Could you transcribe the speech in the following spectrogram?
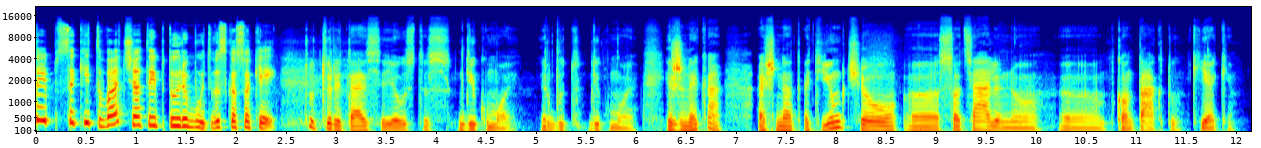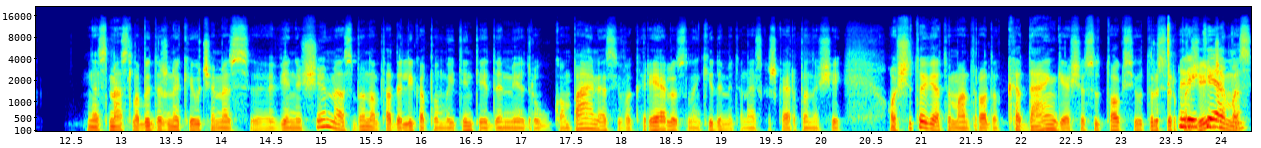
taip sakyt va čia taip turi būt viskas okei Tu turi teisę jaustis dykumoj ir būt dykumoj. Ir žinai ką, aš net atjungčiau uh, socialinių uh, kontaktų kiekį. Nes mes labai dažnai, kai jaučiamės e, vieniši, mes bandom tą dalyką pamaitinti, eidami į draugų kompanijas, į vakarėlius, lankydami tenais kažką ir panašiai. O šitoje vietoje, man atrodo, kadangi aš esu toks jautrus ir pažeidžiamas,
